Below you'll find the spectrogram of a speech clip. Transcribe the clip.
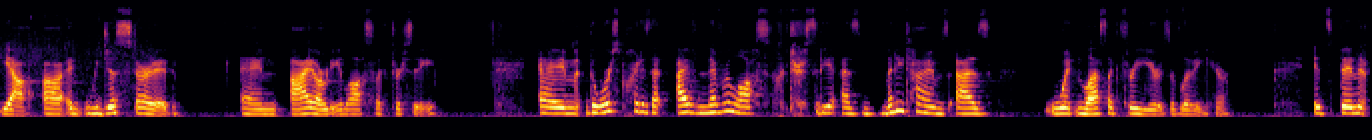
yeah, uh, and we just started and I already lost electricity. And the worst part is that I've never lost electricity as many times as when in the last like three years of living here. It's been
